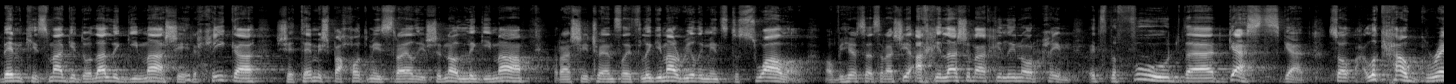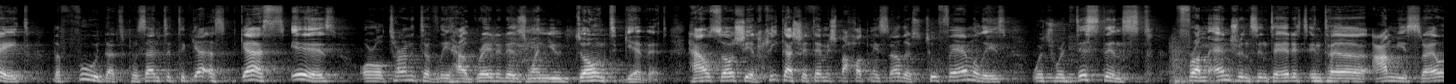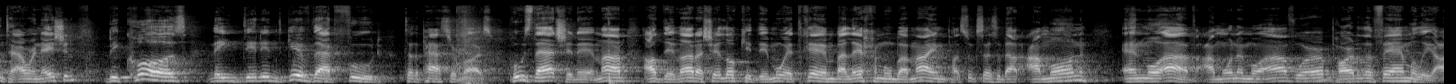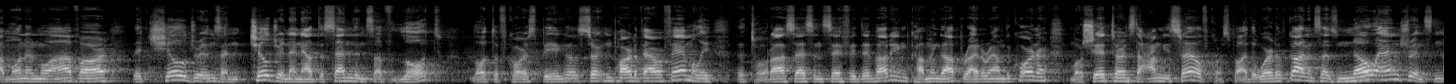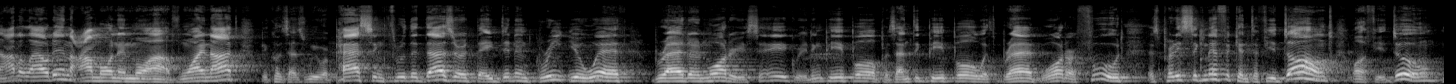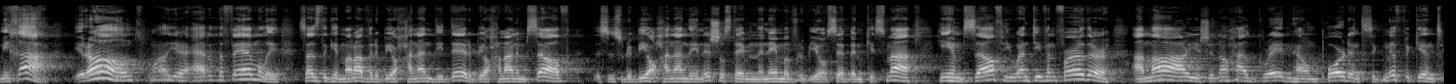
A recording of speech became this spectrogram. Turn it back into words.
ben kisma gedola legima sheherchika shete mishpachot Israel. You should know, legima, Rashi translates, legima really means to swallow. Over here says Rashi, achila shema achilin orchim. It's the food that that guests get. So look how great the food that's presented to guests is, or alternatively, how great it is when you don't give it. How so? There's two families which were distanced from entrance into, into Am Yisrael, into our nation, because they didn't give that food to the passerbys. Who's that? Shne'emar al devar asher lo kidemu etchem balechem ubamayim. Pasuk says about Ammon and Moab. Ammon and Moab were part of the family. Ammon and Moab are the children's and children and now descendants of Lot. Lot, of course, being a certain part of our family. The Torah says in Sefer Devarim, coming up right around the corner, Moshe turns to Am Yisrael, of course, by the word of God, and says, No entrance, not allowed in Ammon and Moab. Why not? Because as we were passing through the desert, they didn't greet you with bread and water. You see, greeting people, presenting people with bread, water, food is pretty significant. If you don't, well, if you do, micha. You don't, well, you're out of the family. Says the Gemara, Rabbi Yohanan Dider, Rabbi Yohanan himself, this is Rabbi Yohanan, the initial statement, the name of Rabbi Yosef ben Kisma. He himself, he went even further. Amar, you should know how great and how important, significant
